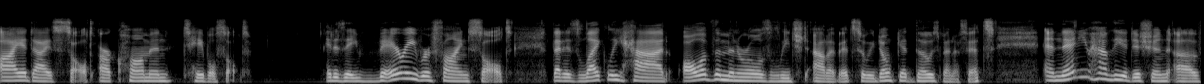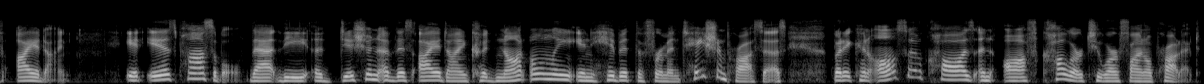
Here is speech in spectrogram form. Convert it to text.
iodized salt, our common table salt. It is a very refined salt that has likely had all of the minerals leached out of it, so we don't get those benefits. And then you have the addition of iodine it is possible that the addition of this iodine could not only inhibit the fermentation process, but it can also cause an off color to our final product.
